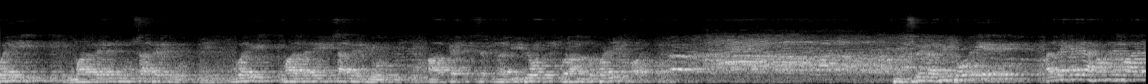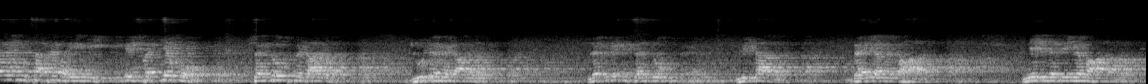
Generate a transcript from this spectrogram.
وہی مادر موسا پہ بھی ہوتی۔ ہے وہی مادر عیسیٰ پہ بھی ہوتی۔ ہے آپ کہتے صرف نبی پہ ہوتی قرآن تو پڑھیے اور۔ اس میں نبی تھوڑی ہے۔ اللہ کہہ رہا ہے، ہم نے مادر موسا پہ وہی کی۔ اس بچے کو صندوق میں ڈالو جھولے میں ڈالو، لکڑی کی صندوق میں لٹا دو۔ دریا میں بہا دو نیل ندی میں بہا دو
